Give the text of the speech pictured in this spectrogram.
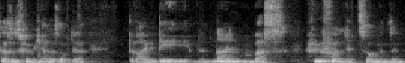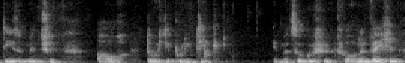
Das ist für mich alles auf der 3D-Ebene. Nein, was für Verletzungen sind diese Menschen auch durch die Politik immer zugefügt worden? In welchen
